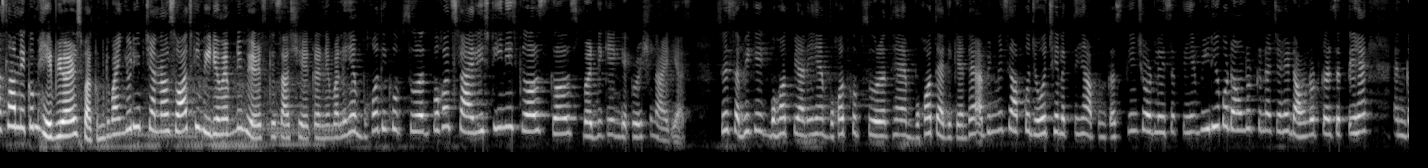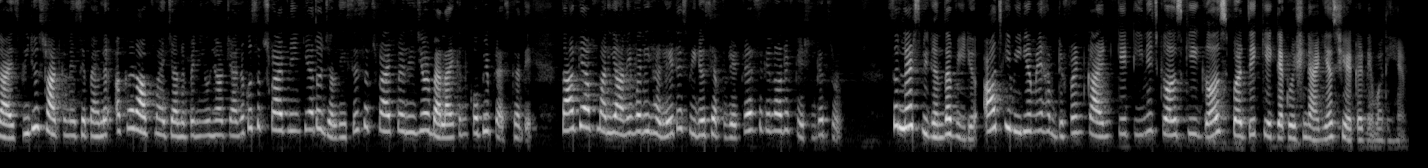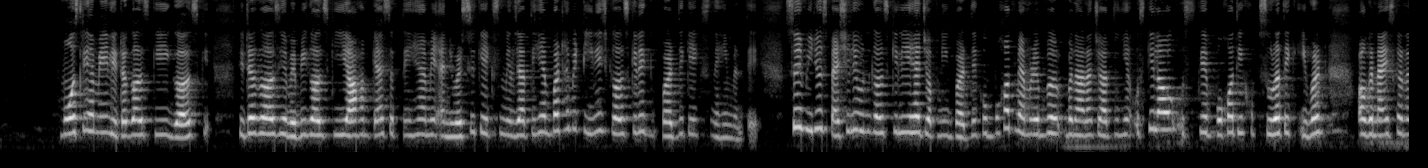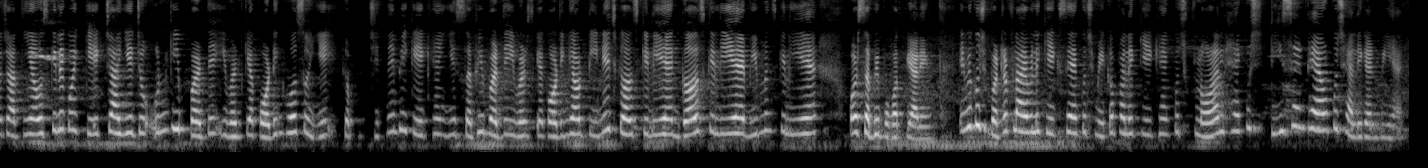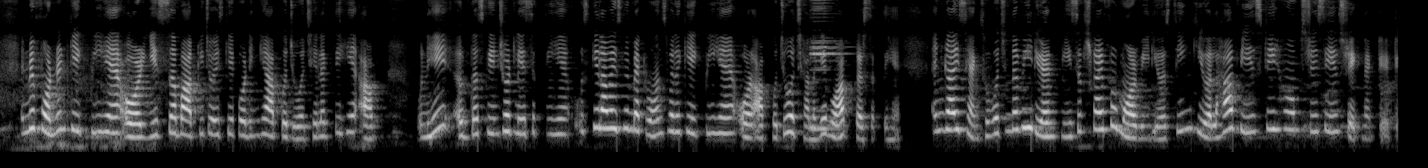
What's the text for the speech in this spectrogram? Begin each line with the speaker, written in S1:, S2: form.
S1: अस्सलाम वालेकुम, hey viewers welcome to my YouTube channel so आज की वीडियो में अपने व्यूअर्स के साथ शेयर करने वाले हैं बहुत ही खूबसूरत, बहुत stylish teenage girls girls birthday के डेकोरेशन आइडियाज़ सो ये सभी केक बहुत प्यारे हैं, बहुत खूबसूरत हैं, बहुत एलिगेंट है. अब इनमें से आपको जो अच्छे लगते हैं, आप उनका स्क्रीनशॉट ले सकते हैं वीडियो को डाउनलोड करना चाहे डाउनलोड कर सकते हैं. एंड गाइस वीडियो स्टार्ट करने से पहले, अगर आप हमारे चैनल पर न्यू हैं और चैनल को सब्सक्राइब नहीं किया तो जल्दी से सब्सक्राइब कर दीजिए और बेलाइकन को भी प्रेस कर दें, ताकि आप हमारी आने वाली हर लेटेस्ट वीडियो से अपडेट रह सकें नोटिफिकेशन के through so let's begin the video आज की वीडियो में हम डिफरेंट काइंड के टीनेज गर्ल्स की girls birthday cake decoration ideas share करने वाले हैं। मोस्टली हमें लिटर गर्ल्स की गर्ल्स की लिटर गर्ल्स या बेबी गर्ल्स की या हम कह सकते हैं हमें एनिवर्सरी केक्स मिल जाती हैं बट हमें टीनेज गर्ल्स के लिए बर्थडे केक्स नहीं मिलते। सो ये वीडियो स्पेशली उन गर्ल्स के लिए है जो अपनी बर्थडे को बहुत मेमोरेबल बनाना चाहती हैं। उसके अलावा उसके बहुत ही खूबसूरत एक इवेंट ऑर्गेनाइज करना चाहती हैं। उसके लिए कोई केक चाहिए जो उनकी बर्थडे इवेंट के अकॉर्डिंग हो। सो ये जितने भी केक हैं, ये सभी बर्थडे इवेंट्स के अकॉर्डिंग है और टीनेज गर्ल्स के लिए है गर्ल्स के लिए है वीमेंस के लिए है और सभी बहुत प्यारे हैं। इनमें कुछ बटरफ्लाई वाले केक्स हैं, कुछ मेकअप वाले केक हैं, कुछ फ्लोरल हैं, कुछ डिसेंट है और कुछ एलिगेंट भी हैं। इनमें फॉन्डेंट केक भी हैं और ये सब आपकी चॉइस के अकॉर्डिंग है, आपको जो अच्छे लगते हैं, आप उन्हें, उनका स्क्रीनशॉट ले सकती हैं। उसके अलावा इसमें मैक्रॉन्स वाले केक भी हैं और आपको जो अच्छा लगे वो आप कर सकते हैं। And guys thanks for watching the video and please subscribe for more videos thank you अल्लाह हाफिज़ stay home stay safe stay connected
